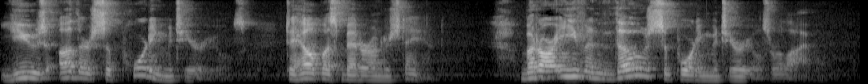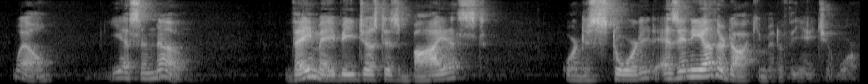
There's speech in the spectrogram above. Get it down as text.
use other supporting materials to help us better understand. But are even those supporting materials reliable? Well, yes and no. They may be just as biased or distorted as any other document of the ancient world.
